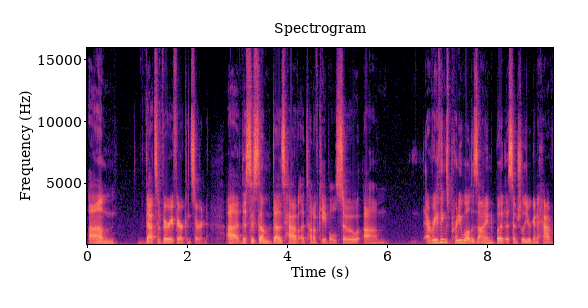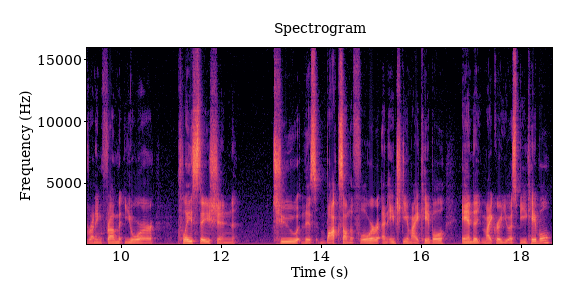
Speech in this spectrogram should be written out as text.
Um, that's a very fair concern. Uh, the system does have a ton of cables, so um, everything's pretty well designed, but essentially you're going to have running from your PlayStation to this box on the floor an HDMI cable and a micro USB cable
